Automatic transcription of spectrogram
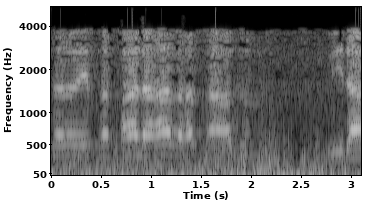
سره فقال هذا سعد ودا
